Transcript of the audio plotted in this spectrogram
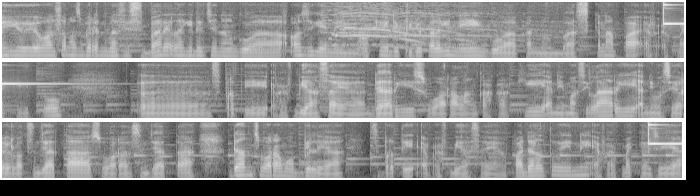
Ayo yo masa mas beran basis balik lagi di channel gua Ozi Gaming. Oke di video kali ini gua akan membahas kenapa FF Max itu uh, seperti FF biasa ya dari suara langkah kaki, animasi lari, animasi reload senjata, suara senjata dan suara mobil ya seperti FF biasa ya. Padahal tuh ini FF Max aja ya.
